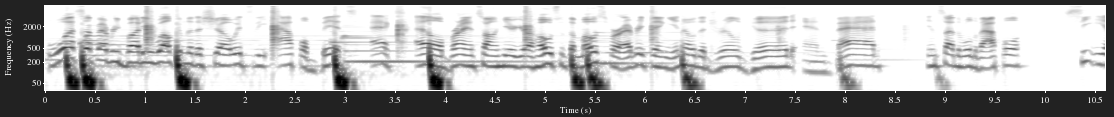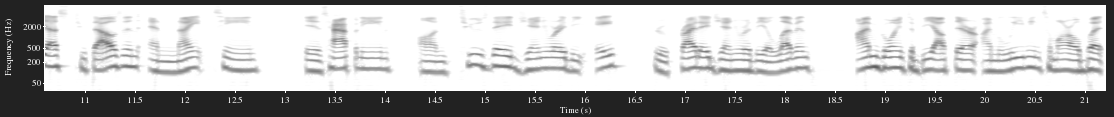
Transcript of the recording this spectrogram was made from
What's up, everybody? Welcome to the show. It's the Apple Bits XL. Brian Tong here, your host with the most for everything. You know the drill, good and bad. Inside the world of Apple, CES 2019 is happening on Tuesday, January the 8th through Friday, January the 11th. I'm going to be out there. I'm leaving tomorrow, but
